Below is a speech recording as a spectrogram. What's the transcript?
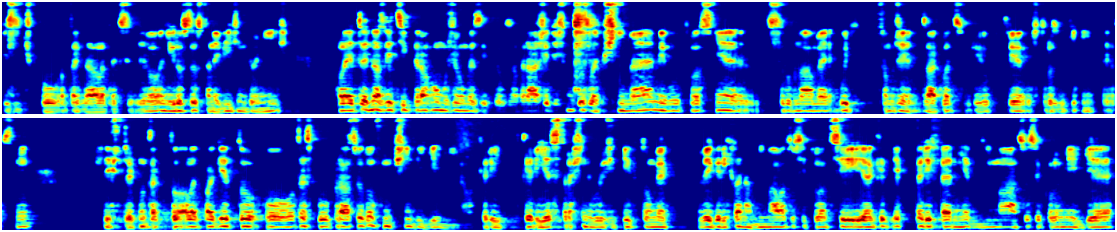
fyzičkou a tak dále, tak se, jo, někdo se dostane výš, do níž. Ale je to jedna z věcí, která ho může omezit. To znamená, že když mu to zlepšíme, my mu to vlastně srovnáme, buď samozřejmě základ, který je ostro zvidění, to je jasný, když to řeknu takto, ale pak je to o té spolupráci, o tom funkčním vidění, no, který, který je strašně důležitý v tom, jak člověk rychle navnímává tu situaci, jak, jak periferně vnímá, co se kolem něj děje,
